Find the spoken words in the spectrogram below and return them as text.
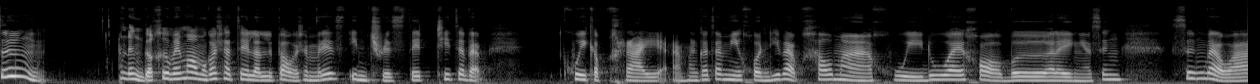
ซึ่ง หนึ่งก็คือไม่มองมันก็ชัดเจนแล้วหรือเปล่าว่าฉันไม่ได้ interested ที่จะแบบคุยกับใครอะนะมันก็จะมีคนที่แบบเข้ามาคุยด้วยขอเบอร์อะไรอย่างเงี้ย ซึ่งซึ่งแบบว่า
